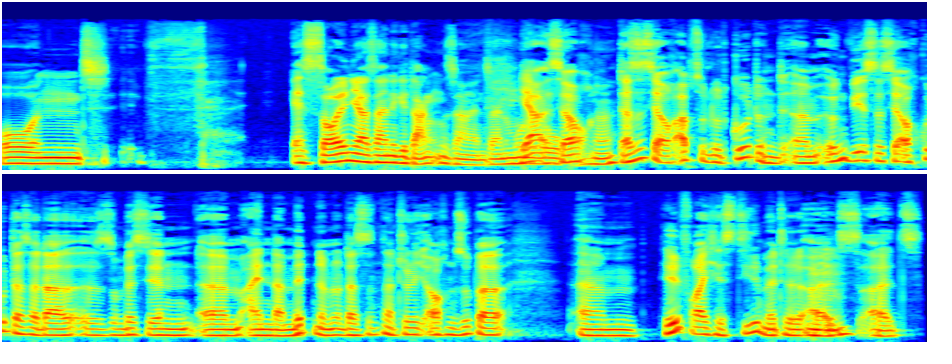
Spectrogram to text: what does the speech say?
und es sollen ja seine Gedanken sein, seine Monolog ja, ist ja auch, auch ne? Das ist ja auch absolut gut und ähm, irgendwie ist es ja auch gut, dass er da äh, so ein bisschen ähm, einen da mitnimmt und das ist natürlich auch ein super ähm, hilfreiches Stilmittel mhm. als als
